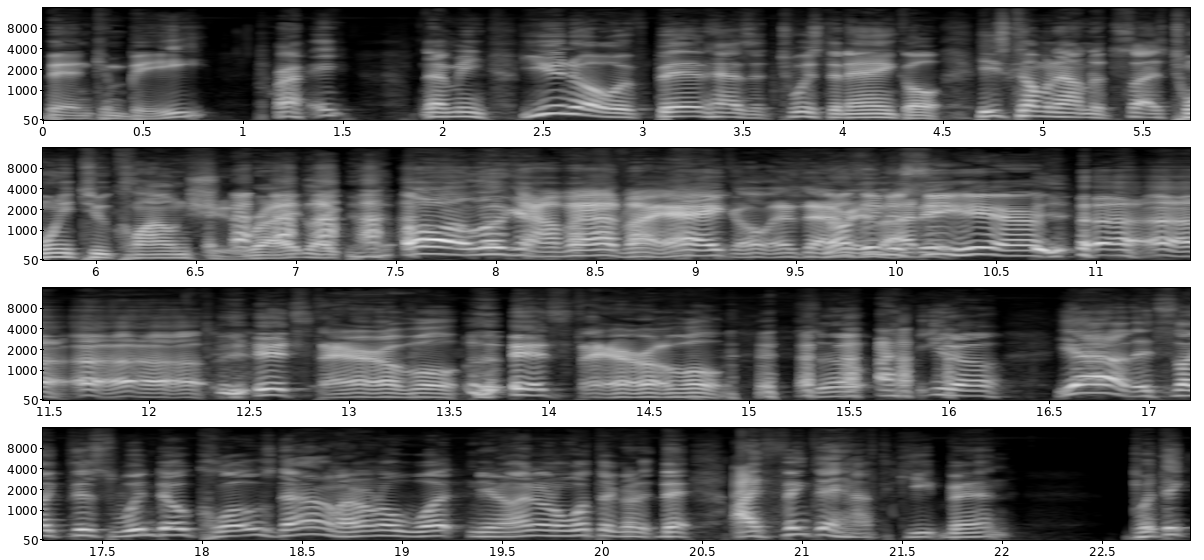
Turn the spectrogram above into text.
Ben can be, right? I mean, you know, if Ben has a twisted ankle, he's coming out in a size 22 clown shoe, right? Like, oh, look how bad my ankle is. Nothing to see here. it's terrible. It's terrible. So, I, you know, yeah, it's like this window closed down. I don't know what, you know, I don't know what they're going to. I think they have to keep Ben, but they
